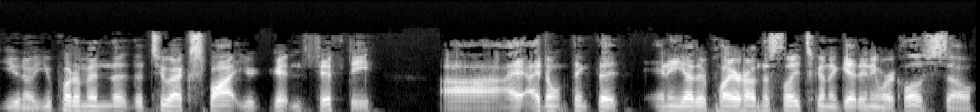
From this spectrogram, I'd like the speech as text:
you know, you put them in the, the 2x spot, you're getting 50. Uh, I, I don't think that any other player on the slate's going to get anywhere close. So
